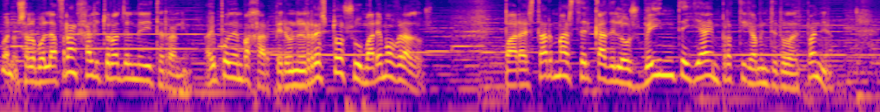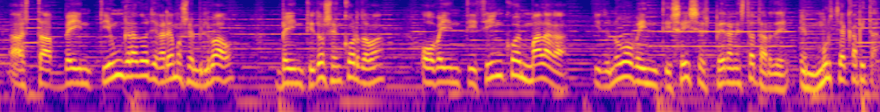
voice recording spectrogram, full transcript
Bueno, salvo en la franja litoral del Mediterráneo. Ahí pueden bajar, pero en el resto sumaremos grados. Para estar más cerca de los 20 ya en prácticamente toda España. Hasta 21 grados llegaremos en Bilbao, 22 en Córdoba o 25 en Málaga y de nuevo 26 esperan esta tarde en Murcia capital.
